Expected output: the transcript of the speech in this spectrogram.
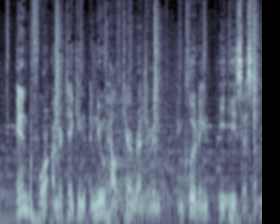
and before undertaking a new healthcare regimen, including EE system.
